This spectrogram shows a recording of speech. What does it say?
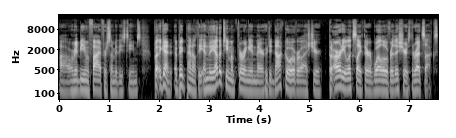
uh, or maybe even five for some of these teams. But again, a big penalty. And the other team I'm throwing in there who did not go over last year, but already looks like they're well over this year is the Red Sox.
